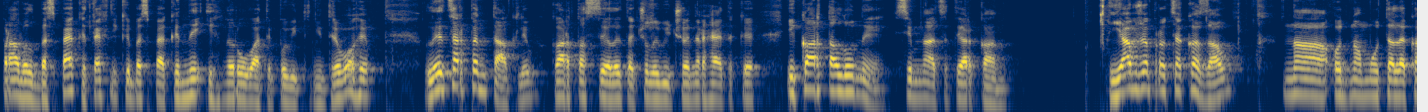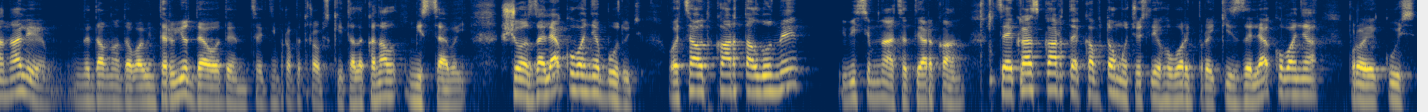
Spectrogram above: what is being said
правил безпеки, техніки безпеки, не ігнорувати повітряні тривоги. Лицар Пентаклів, карта сили та чоловічої енергетики, і карта Луни, 17-й аркан. Я вже про це казав на одному телеканалі. Недавно давав інтерв'ю, Д1, це Дніпропетровський телеканал місцевий. Що залякування будуть. Оця от карта Луни, 18-й аркан, це якраз карта, яка в тому числі говорить про якісь залякування, про якусь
